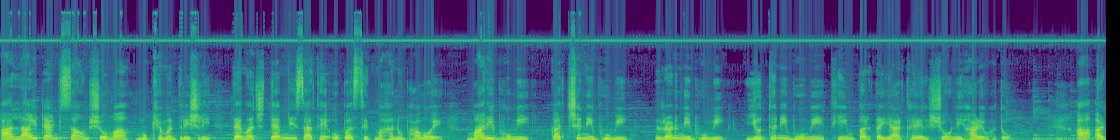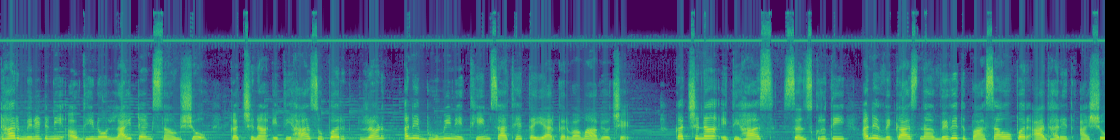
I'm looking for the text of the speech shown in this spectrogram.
આ લાઇટ એન્ડ સાઉન્ડ શોમાં મુખ્યમંત્રીશ્રી તેમજ તેમની સાથે ઉપસ્થિત મહાનુભાવોએ મારી ભૂમિ, કચ્છની ભૂમિ, રણની ભૂમિ, યુદ્ધની ભૂમિ થીમ પર તૈયાર થયેલ શો નિહાળ્યો હતો. આ અઢાર મિનિટની અવધિનો લાઇટ એન્ડ સાઉન્ડ શો કચ્છના ઇતિહાસ ઉપર રણ અને ભૂમિની થીમ સાથે તૈયાર કરવામાં આવ્યો છે. કચ્છના ઇતિહાસ, સંસ્કૃતિ અને વિકાસના વિવિધ પાસાઓ પર આધારિત આ શો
